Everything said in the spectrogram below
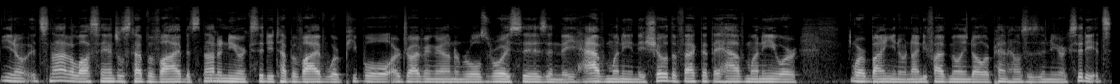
you know, it's not a Los Angeles type of vibe. It's not a mm-hmm. New York City type of vibe where people are driving around in Rolls Royces and they have money and they show the fact that they have money or or buying, you know, $95 million penthouses in New York City. It's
